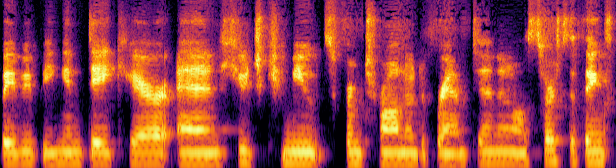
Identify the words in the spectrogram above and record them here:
baby being in daycare and huge commutes from Toronto to Brampton and all sorts of things,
